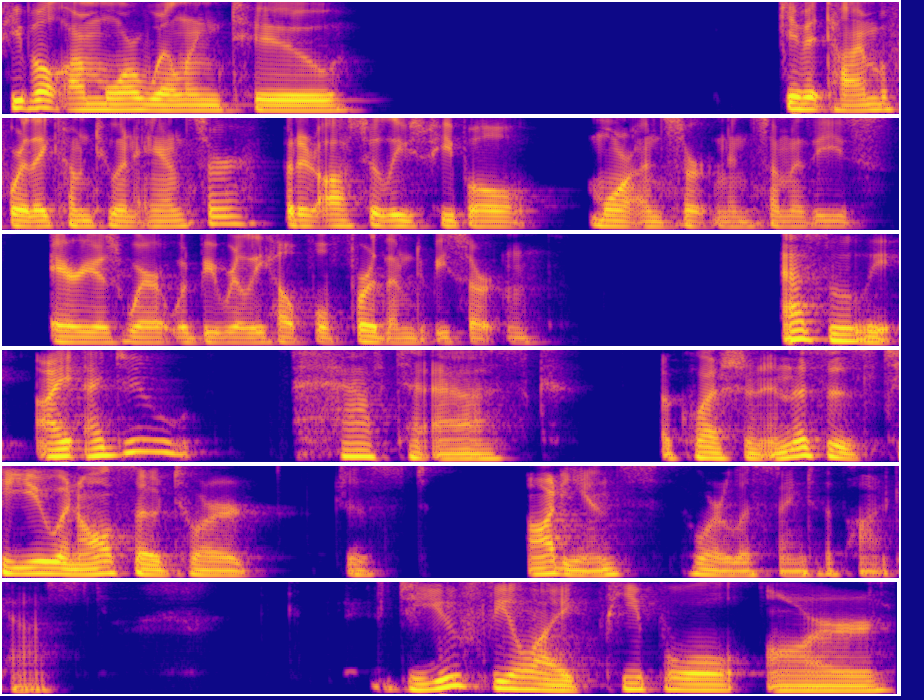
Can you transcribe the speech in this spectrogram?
people are more willing to give it time before they come to an answer, but it also leaves people more uncertain in some of these areas where it would be really helpful for them to be certain. Absolutely. I, I do have to ask a question, and this is to you and also to our just audience who are listening to the podcast. Do you feel like people are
